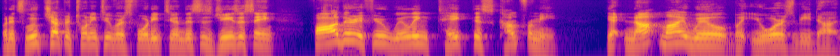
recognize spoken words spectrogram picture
But it's Luke chapter 22 verse 42 and this is Jesus saying, "Father, if you're willing, take this cup from me. Yet not my will, but yours be done."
